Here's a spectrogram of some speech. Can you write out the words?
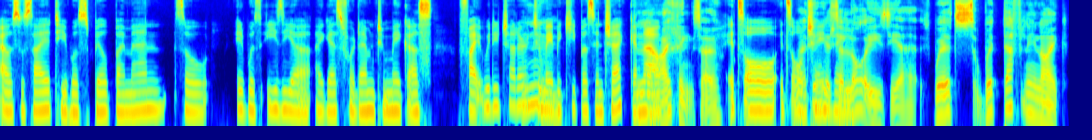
our society was built by men, so it was easier, I guess, for them to make us fight with each other mm. to maybe keep us in check. And yeah, now I think so. It's all it's all I changing. think it's a lot easier. We're we're definitely like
